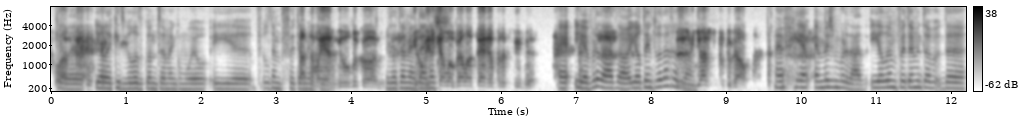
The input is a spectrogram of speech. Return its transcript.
claro. Ele é, ele é aqui de Vila do Conde também, como eu, e uh, lembro perfeitamente. Ah, também é de Vila do Conde. Exatamente. Ele é, diz que é uma bela terra para se viver. É, e é verdade, ó, ele tem toda a razão. Das melhores de Portugal. É, é, é mesmo verdade. E eu lembro perfeitamente da, da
